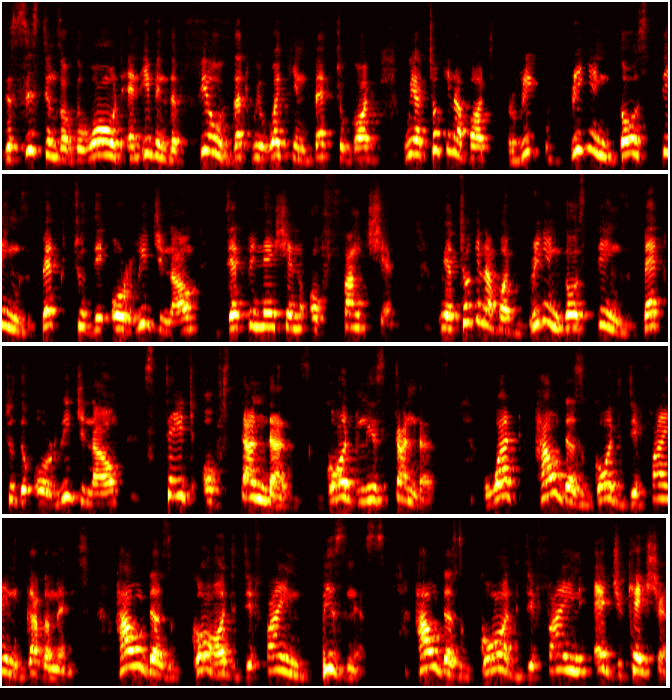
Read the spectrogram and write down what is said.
the systems of the world and even the fields that we work in back to God, we are talking about re- bringing those things back to the original definition of function. We are talking about bringing those things back to the original state of standards, godly standards. What, how does God define government? How does God define business? How does God define education?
